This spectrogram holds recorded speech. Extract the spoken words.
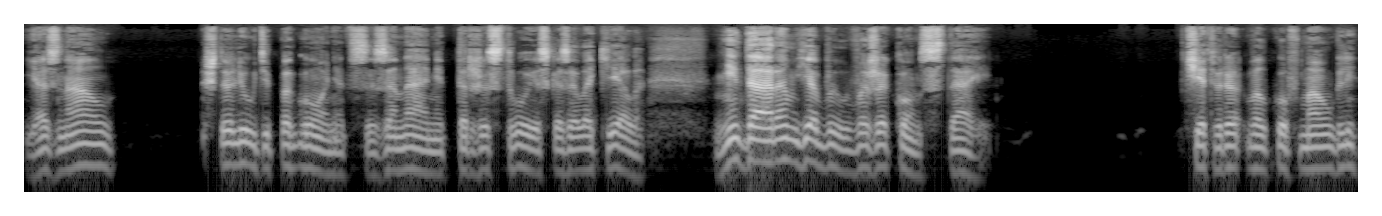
Я знал, что люди погонятся за нами, торжествуя, сказала Кела. Недаром я был вожаком стаи. Четверо волков Маугли,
